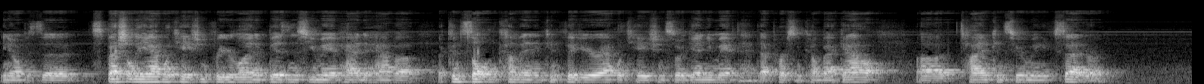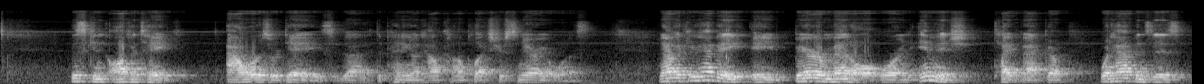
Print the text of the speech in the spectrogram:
you know, if it's a specialty application for your line of business, you may have had to have a, a consultant come in and configure your application. So again, you may have to have that person come back out, uh, time consuming, etc. This can often take hours or days, uh, depending on how complex your scenario was. Now, if you have a, a bare metal or an image type backup, what happens is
